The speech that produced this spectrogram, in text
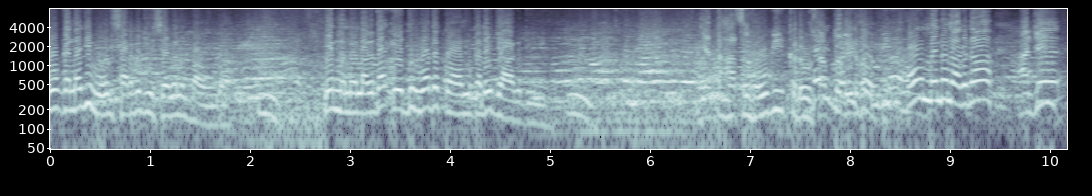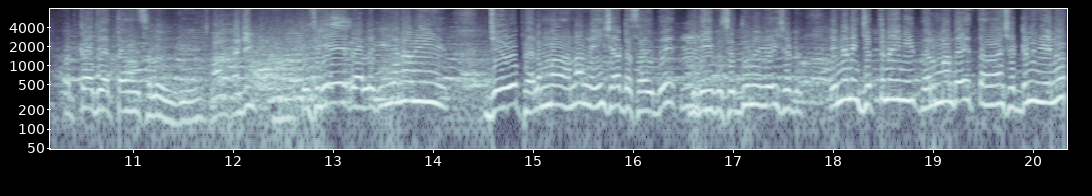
ਉਹ ਕਹਿੰਦਾ ਜੀ ਵੋਟ ਸਰਬਜੀਤ ਸਿੰਘ ਨੂੰ ਪਾਉਂਗਾ ਇਹ ਮੈਨੂੰ ਲੱਗਦਾ ਇਹ ਤੋਂ ਵੱਧ ਕੌਮ ਕਦੇ ਜਾਗਦੀ ਨਹੀਂ। ਜਿੱਤ ਹਾਸਲ ਹੋਊਗੀ ਖਡੂਰ ਸਾਹਿਬ ਤੋਂ ਲੀਡ ਹੋਊਗੀ ਹੁਣ ਮੈਨੂੰ ਲੱਗਦਾ ਹਾਂਜੀ। ਪੱਕਾ ਜਿੱਤ ਹਾਸਲ ਹੋਊਗੀ। ਹਾਂ, ਹਾਂਜੀ। ਤੁਸੀਂ ਇਹ ਗੱਲ ਕੀ ਹੈ ਨਾ ਵੀ ਜੇ ਉਹ ਫਿਲਮਾਂ ਨਾ ਨਹੀਂ ਛੱਡ ਸਕਦੇ ਦਲੀਪ ਸਿੱਧੂ ਨੇ ਜੇ ਛੱਡ ਇਹਨਾਂ ਨੇ ਜਿੱਤਣਾ ਹੀ ਨਹੀਂ ਫਿਲਮਾਂ ਦਾ ਇਹ ਤਾਂ ਛੱਡਣਗੇ ਨਾ।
